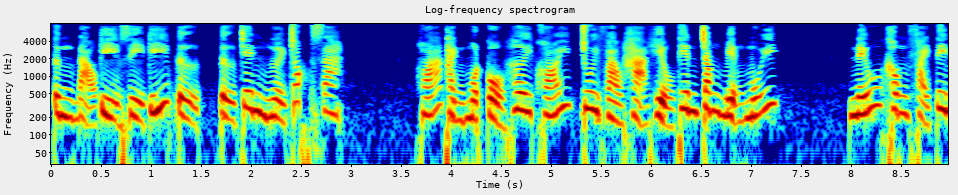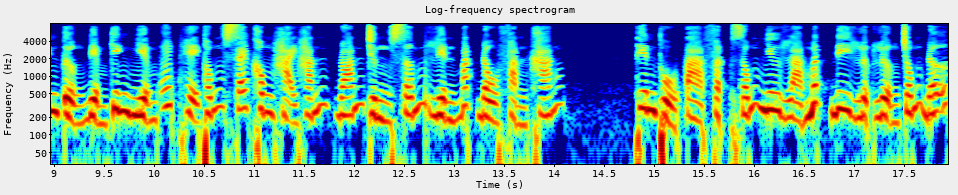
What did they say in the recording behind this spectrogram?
Từng đạo kỳ gì ký tự, từ trên người chóc ra. Hóa thành một cổ hơi khói chui vào hạ hiểu thiên trong miệng mũi. Nếu không phải tin tưởng điểm kinh nghiệm ếp hệ thống sẽ không hại hắn, đoán chừng sớm liền bắt đầu phản kháng. Thiên thủ tà Phật giống như là mất đi lực lượng chống đỡ.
